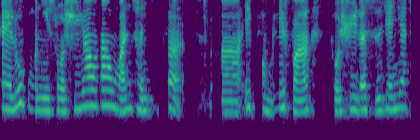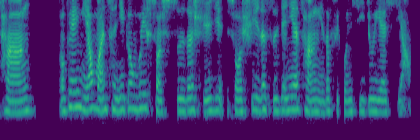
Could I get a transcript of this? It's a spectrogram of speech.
哎，如果你所需要到完成一个啊一个 wave 所需的时间越长，OK，你要完成一个 wave 所需的时间所需的时间越长，你的 frequency 就越小。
